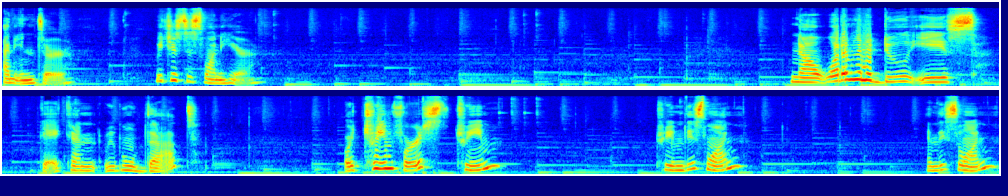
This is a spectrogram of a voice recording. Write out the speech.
and enter, which is this one here. Now what I'm to do is okay I can remove that. Or trim first trim. Trim this one and this one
